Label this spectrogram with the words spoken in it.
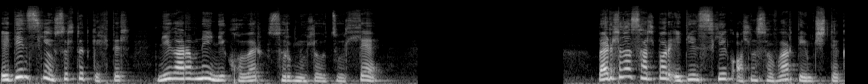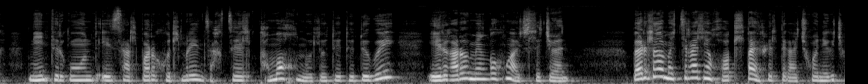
Эдийн засгийн өсөлтөд гихтэл 1.1 хувиар сөрөг нөлөө үзүүллээ. Барилгын салбар эдийн засгийг олон сувгаар дэмждэг. Нэн тэргуунд энэ салбар хөдөлмөрийн зах зээл томоохон нөлөөтэй төдийгүй 90 гаруй мянган хүн ажиллаж байна. Барилгын материалын худалдаа эрхэлдэг аж ахуй нэгж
